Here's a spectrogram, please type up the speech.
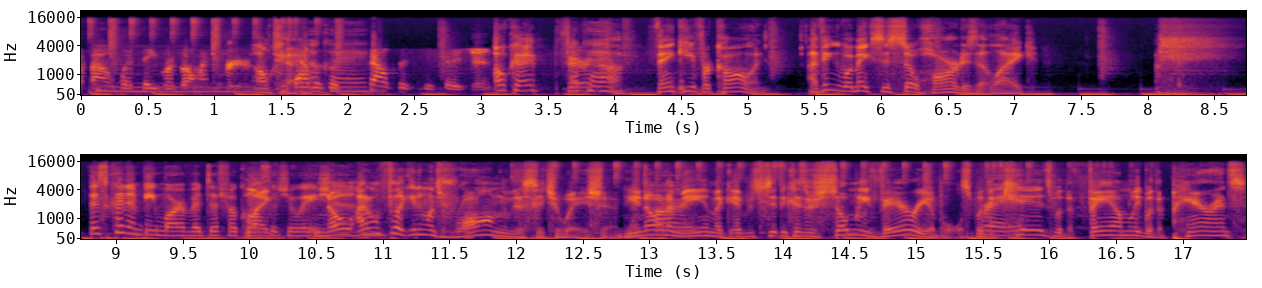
about what they were mm. going through. Okay. That was Okay. a selfish decision. Okay, fair Okay. enough. Thank you for calling. I think what makes this so hard is that like This couldn't be more of a difficult like situation. no i don't feel like anyone's wrong in this situation you It's know what i mean like it was, because there's so many variables with Right. the kids with the family with the parents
